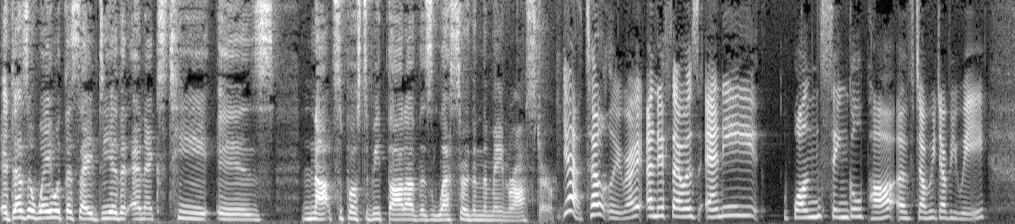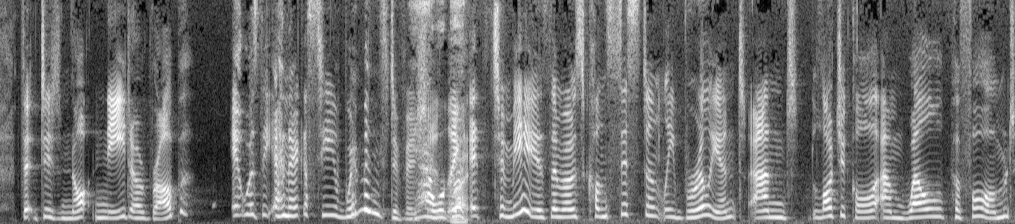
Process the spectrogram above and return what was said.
It does away with this idea that NXT is not supposed to be thought of as lesser than the main roster. Yeah, totally right. And if there was any one single part of WWE that did not need a rub, it was the NXT women's division. Yeah, we're like good. it to me is the most consistently brilliant and logical and well performed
